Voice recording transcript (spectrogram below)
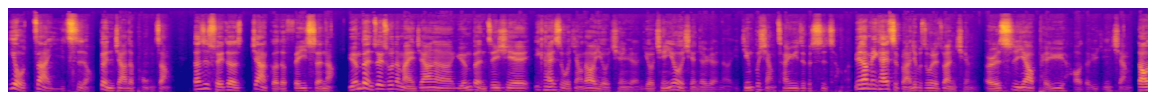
又再一次哦更加的膨胀。但是随着价格的飞升啊，原本最初的买家呢，原本这些一开始我讲到有钱人，有钱又有钱的人呢，已经不想参与这个市场了，因为他们一开始本来就不是为了赚钱，而是要培育好的郁金香，导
